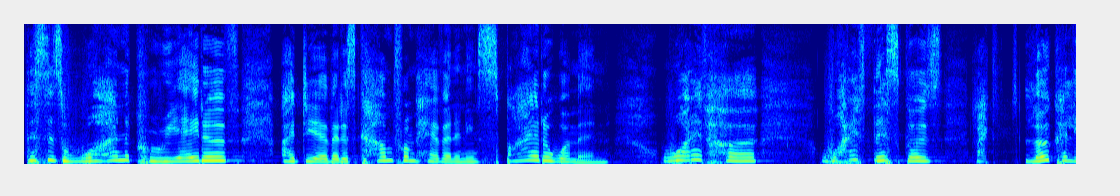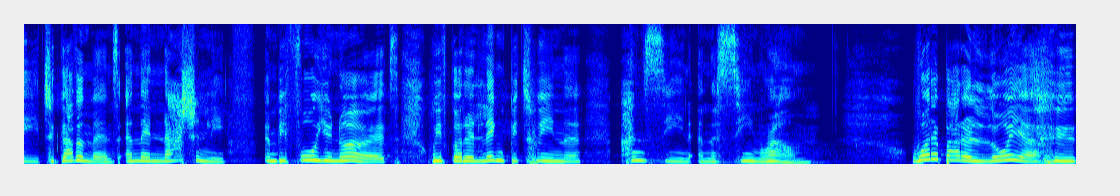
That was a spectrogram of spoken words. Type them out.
This is one creative idea that has come from heaven and inspired a woman. What if her, what if this goes like locally to governments and then nationally. And before you know it, we've got a link between the unseen and the seen realm. What about a lawyer who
